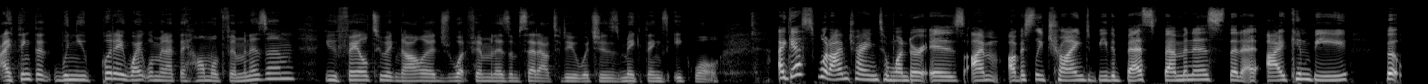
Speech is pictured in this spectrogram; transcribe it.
I think that when you put a white woman at the helm of feminism, you fail to acknowledge what feminism set out to do, which is make things equal. I guess what I'm trying to wonder is I'm obviously trying to be the best feminist that I can be, but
